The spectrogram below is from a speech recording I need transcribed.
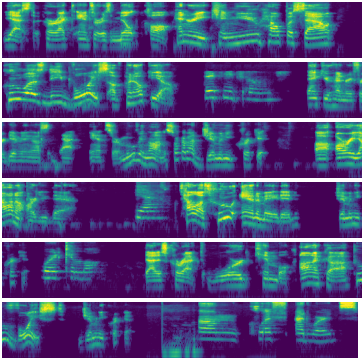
Yes, the correct answer is Milt Kahl. Henry, can you help us out? Who was the voice of Pinocchio? Dickie Jones. Thank you, Henry, for giving us that answer. Moving on, let's talk about Jiminy Cricket. Uh, Ariana, are you there? Yeah. Tell us who animated Jiminy Cricket. Ward Kimball. That is correct. Ward Kimball. Annika, who voiced Jiminy Cricket? Um, Cliff Edwards.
